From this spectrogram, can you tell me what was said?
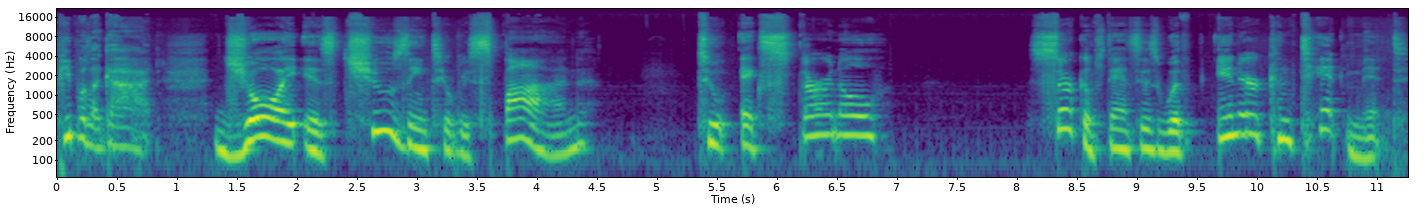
People of god joy is choosing to respond to external circumstances with inner contentment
